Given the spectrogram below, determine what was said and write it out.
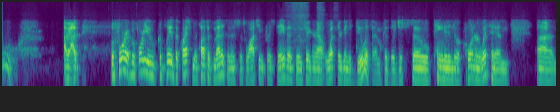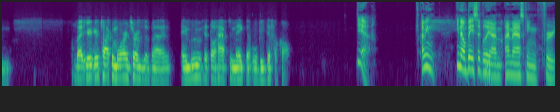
Ooh. I mean, I, before before you completed the question, the toughest medicine is just watching Chris Davis and figuring out what they're going to do with him because they're just so painted into a corner with him. Um, but you're, you're talking more in terms of a, a move that they'll have to make that will be difficult. Yeah. I mean, you know, basically I'm I'm asking for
